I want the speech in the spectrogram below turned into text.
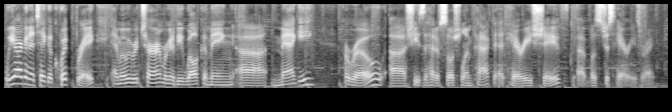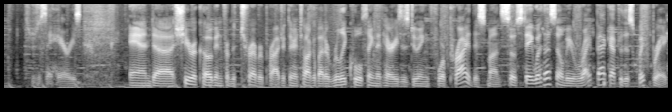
We are going to take a quick break, and when we return, we're going to be welcoming uh, Maggie Hureau. Uh, she's the head of social impact at Harry's Shave. Uh, well, it's just Harry's, right? Should just say Harry's. And uh, Shira Kogan from the Trevor Project. They're going to talk about a really cool thing that Harry's is doing for Pride this month. So stay with us, and we'll be right back after this quick break.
